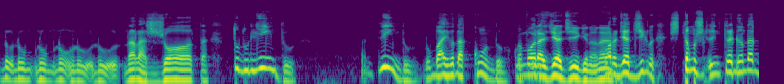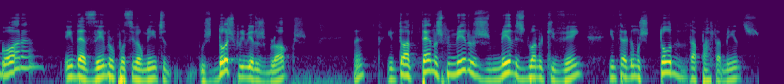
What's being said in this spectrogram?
no, no, no, na lajota, tudo lindo. Lindo, no bairro da Condor. Uma moradia digna, né? Moradia digna. Estamos entregando agora, em dezembro, possivelmente, os dois primeiros blocos. Né? Então, até nos primeiros meses do ano que vem, entregamos todos os apartamentos.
